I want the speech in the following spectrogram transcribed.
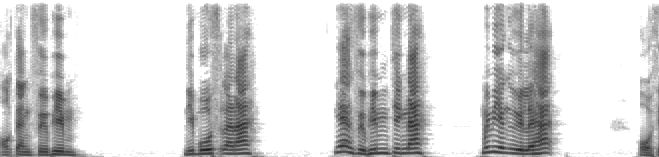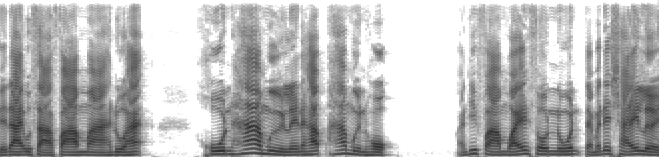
ออกแต่งสื่อพิมพ์นี่บูส์แล้วนะเนี่ยหนังสือพิมพ์จริงนะ ไม่มีอย่างอื่นเลยฮะโหเสียดายอุตสาห์ฟาร์มมาดูฮะ คูณห้าหมื่นเลยนะครับห้าหมื่นหกอันที่ฟาร์มไว้โซนนู้นแต่ไม่ได้ใช้เลย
